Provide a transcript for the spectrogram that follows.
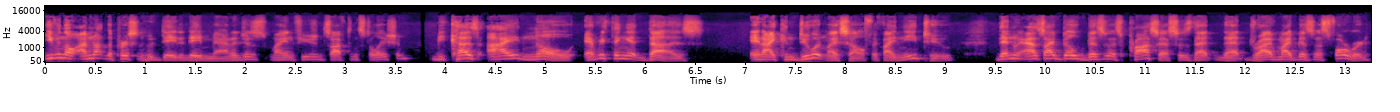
even though I'm not the person who day to day manages my Infusionsoft installation, because I know everything it does and I can do it myself if I need to, then as I build business processes that that drive my business forward,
